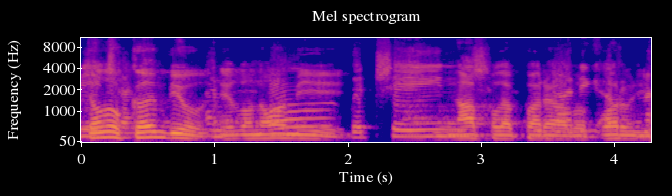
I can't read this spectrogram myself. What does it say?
Então, o câmbio pelo nome NAPLA para o Fórum de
